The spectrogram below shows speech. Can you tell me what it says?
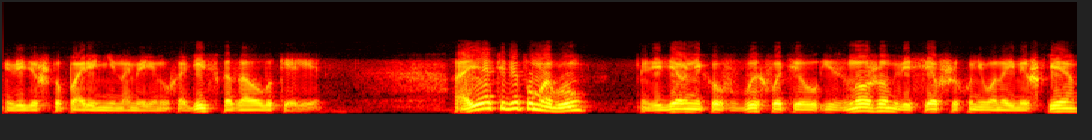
Видя, что парень не намерен уходить, сказала Лукерья. «А я тебе помогу». Ведерников выхватил из ножен, висевших у него на ремешке,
